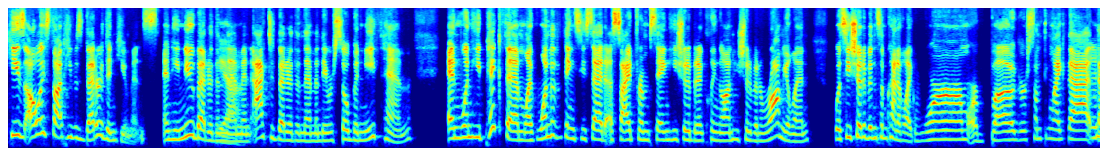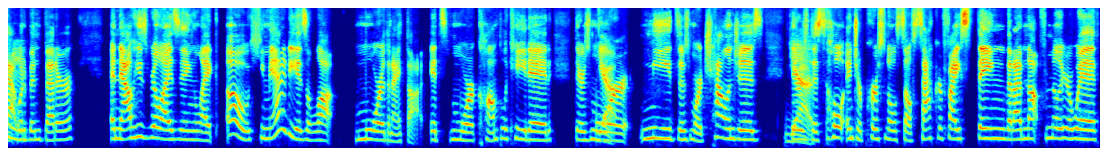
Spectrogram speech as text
he's always thought he was better than humans and he knew better than Yeah. them and acted better than them and they were so beneath him. And when he picked them, like one of the things he said, aside from saying he should have been a Klingon, he should have been a Romulan, was he should have been some kind of like worm or bug or something like that. That Mhm. would have been better. And now he's realizing, like, oh, humanity is a lot more than I thought. It's more complicated. There's more Yeah. needs, there's more challenges. There's Yes. this whole interpersonal self sacrifice thing that I'm not familiar with.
